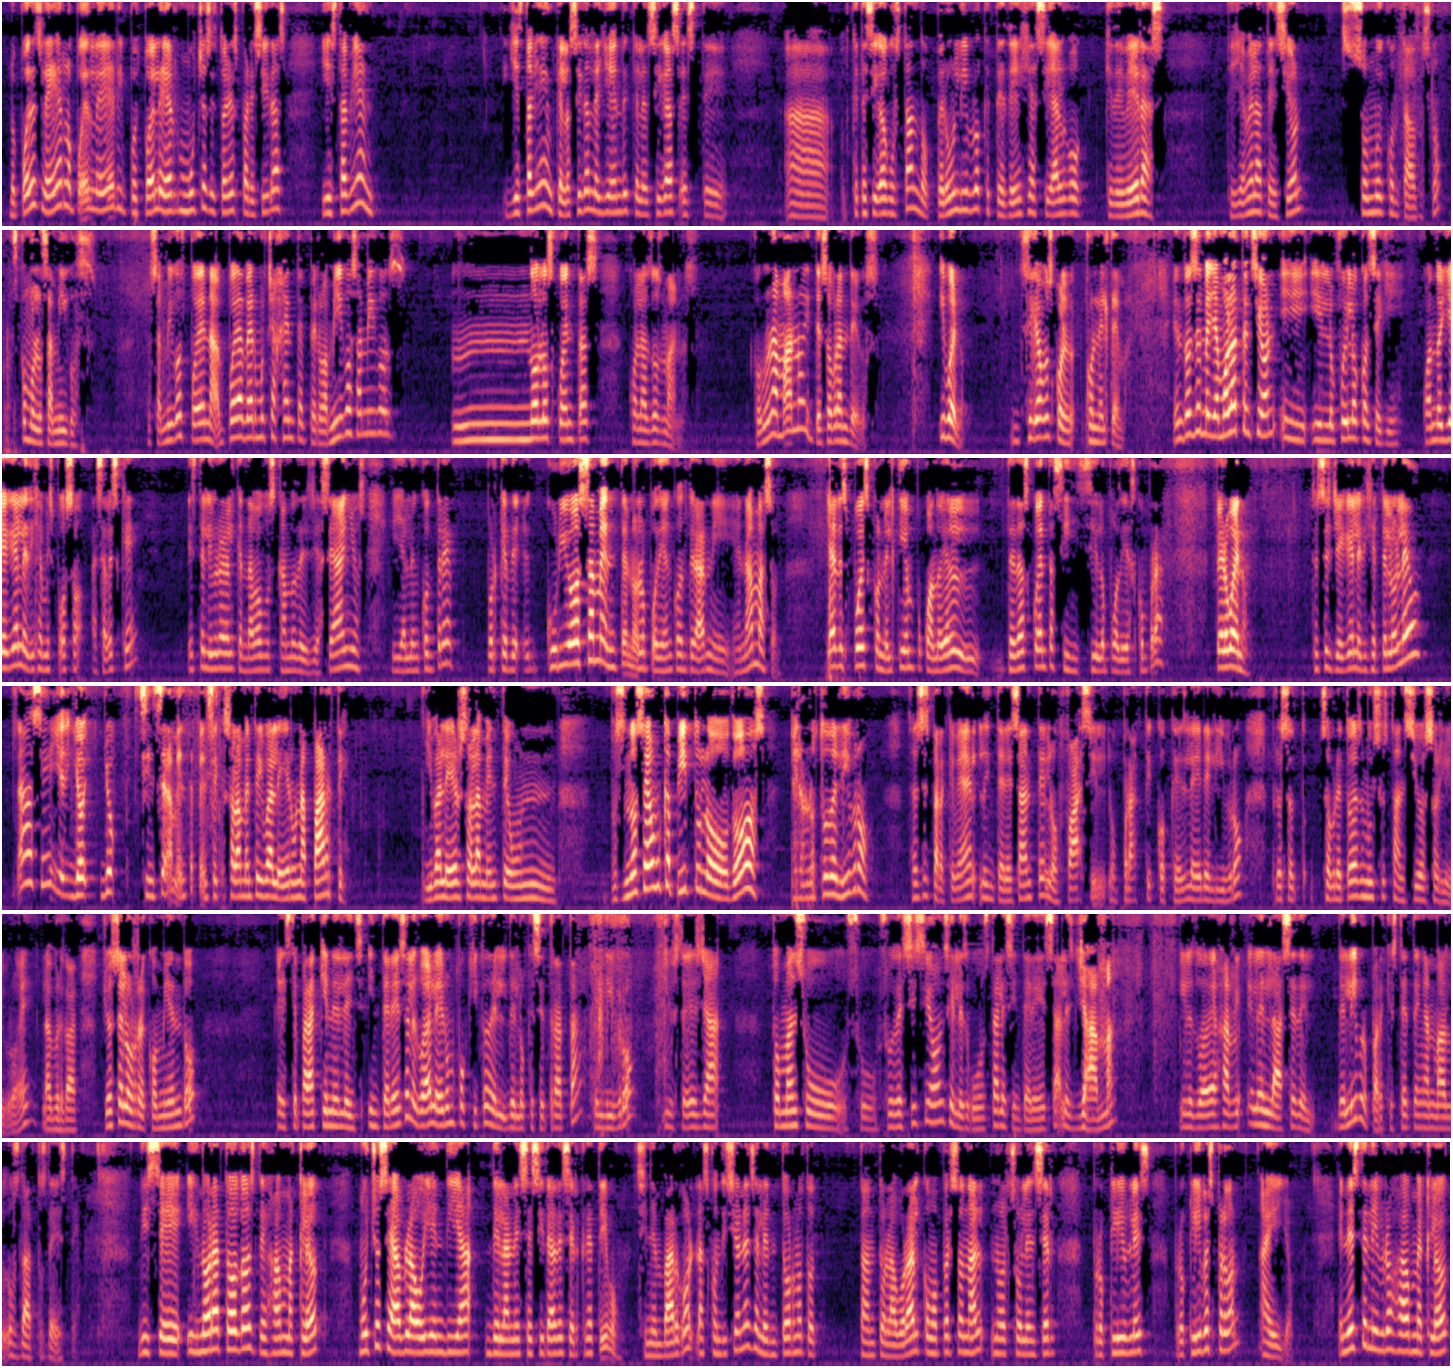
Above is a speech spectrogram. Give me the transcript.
Lo puedes leer, lo puedes leer y pues puedes leer muchas historias parecidas y está bien. Y está bien que lo sigas leyendo y que le sigas este que te siga gustando, pero un libro que te deje así algo que de veras te llame la atención, son muy contados, ¿no? Es como los amigos. Los amigos pueden, puede haber mucha gente, pero amigos, amigos, mm, no los cuentas con las dos manos. Con una mano y te sobran dedos. Y bueno, sigamos con, con el tema. Entonces me llamó la atención y, y, lo fui y lo conseguí. Cuando llegué le dije a mi esposo, ¿sabes qué? Este libro era el que andaba buscando desde hace años y ya lo encontré. porque curiosamente no lo podía encontrar ni en Amazon. Ya después, con el tiempo, cuando ya te das cuenta, sí, sí lo podías comprar. Pero bueno, entonces llegué, le dije, ¿te lo leo? Ah, sí, yo, yo sinceramente pensé que solamente iba a leer una parte. Iba a leer solamente un, pues no sé, un capítulo o dos, pero no todo el libro. Entonces, para que vean lo interesante, lo fácil, lo práctico que es leer el libro, pero sobre todo es muy sustancioso el libro, ¿eh? la verdad. Yo se lo recomiendo. Este, para quienes les interese, les voy a leer un poquito de, lo que se trata el libro y ustedes ya toman su, su, su, decisión, si les gusta, les interesa, les llama y les voy a dejar el enlace del, del libro para que ustedes tengan más los datos de este. Dice, Ignora todos de Hugh MacLeod mucho se habla hoy en día de la necesidad de ser creativo. Sin embargo, las condiciones del entorno tanto laboral como personal no suelen ser proclives, proclives perdón, a ello. En este libro, How McLeod,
